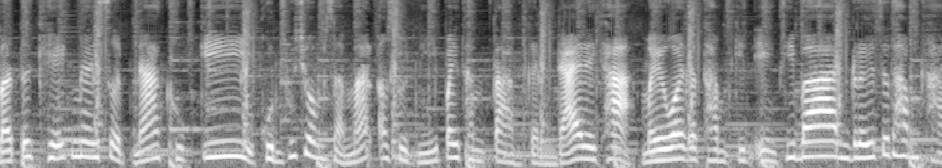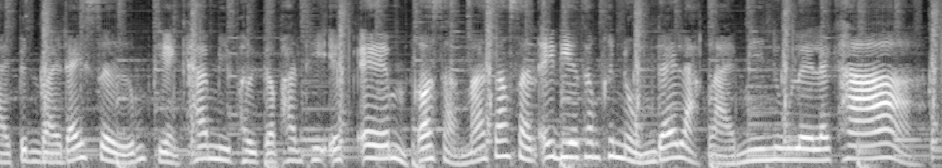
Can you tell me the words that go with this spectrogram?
บัตเตอร์เค้กเนยสดหน้าคุกกี้ คุณผู้ชมสามารถเอาสูตรนี้ไปทำตามกันได้เลยค่ะ ไม่ว่าจะทำกินเองที่บ้าน หรือจะทำขายเป็นรายได้เสริม เพียงแค่มีผลิตภัณฑ์ TFM ก็สามารถสร้างสรรค์ไอเดียทำขนมได้หลากหลายเมนูเลยละค่ะ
